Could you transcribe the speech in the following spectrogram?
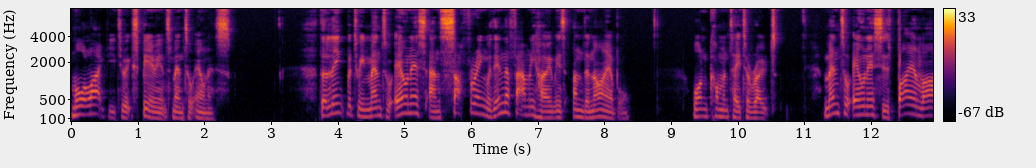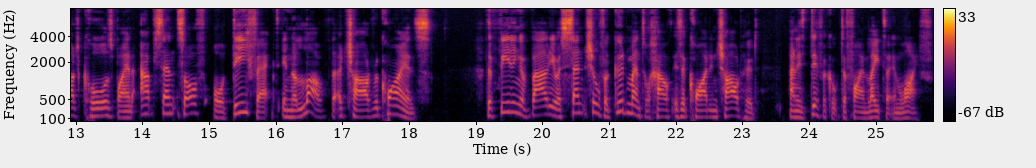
more likely to experience mental illness. The link between mental illness and suffering within the family home is undeniable. One commentator wrote, Mental illness is by and large caused by an absence of or defect in the love that a child requires. The feeling of value essential for good mental health is acquired in childhood and is difficult to find later in life.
